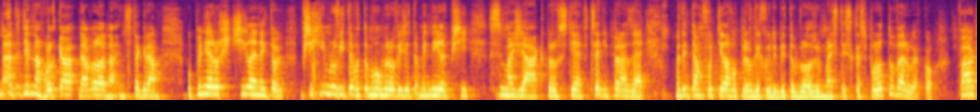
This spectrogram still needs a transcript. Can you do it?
No a teď jedna holka dávala na Instagram úplně rozčílený to, všichni mluvíte o tom homerovi, že tam je nejlepší smažák prostě v celé Praze. A teď tam fotila opravdu, jako kdyby to bylo normálně stezka z polotovaru, jako. Fakt?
